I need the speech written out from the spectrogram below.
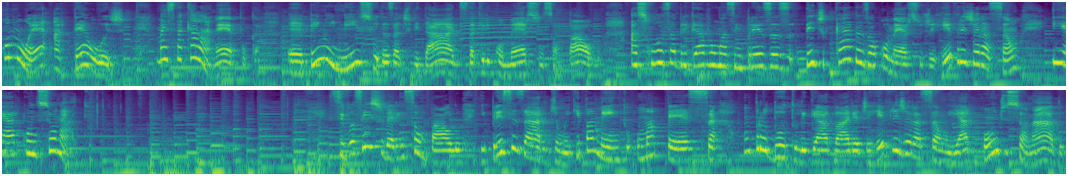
como é até hoje. Mas naquela época, é, bem no início das atividades daquele comércio em São Paulo, as ruas abrigavam as empresas dedicadas ao comércio de refrigeração e ar-condicionado. Se você estiver em São Paulo e precisar de um equipamento, uma peça, um produto ligado à área de refrigeração e ar condicionado,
